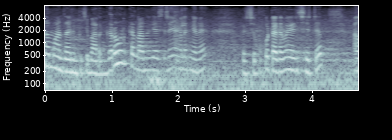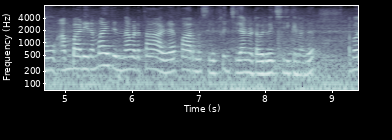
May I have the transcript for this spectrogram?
സമാധാനിപ്പിച്ച് ബർഗർ കൊടുക്കണ്ടെന്ന് വിചാരിച്ചിട്ട് ഞങ്ങളിങ്ങനെ മേടിച്ചപ്പോൾ കുട്ടേനെ മേടിച്ചിട്ട് അമ്പാടിയുടെ മരുന്ന് അവിടെ താഴെ ഫാർമസിയിൽ ഫ്രിഡ്ജിലാണ് കേട്ടോ അവർ വെച്ചിരിക്കുന്നത് അപ്പോൾ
